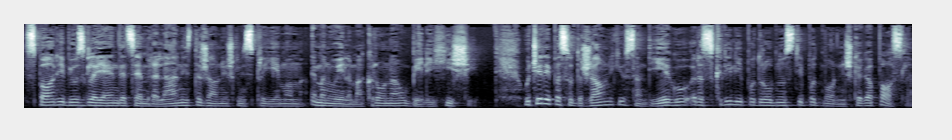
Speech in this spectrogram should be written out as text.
Spor je bil zglajen decembra lani z državniškim sprejemom Emanuela Macrona v Beli hiši. Včeraj pa so državniki v San Diegu razkrili podrobnosti podmorniškega posla.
